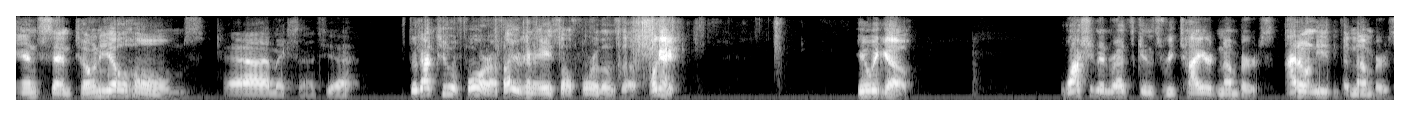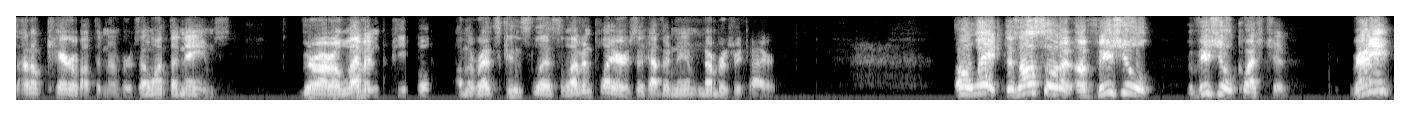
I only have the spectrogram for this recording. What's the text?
and Santonio Holmes. Yeah, that makes sense. Yeah. Still got two of four. I thought you were going to ace all four of those, though. Okay. Here we go. Washington Redskins retired numbers. I don't need the numbers. I don't care about the numbers. I want the names. There are 11 people on the Redskins list, 11 players that have their name numbers retired. Oh, wait. There's also a, a visual a visual question. Ready?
